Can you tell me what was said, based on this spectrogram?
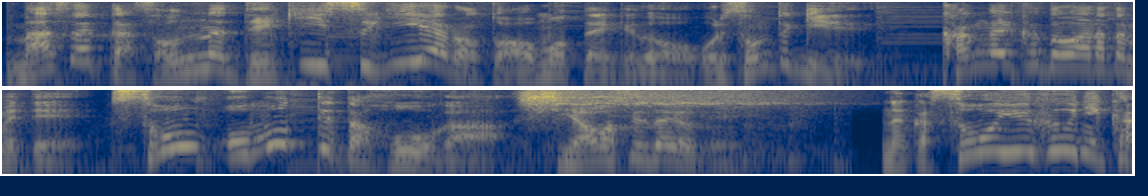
まさかそんなできすぎやろとは思ったんやけど、俺その時考え方を改めて、そう思ってた方が幸せだよね。なんかそういう風に考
